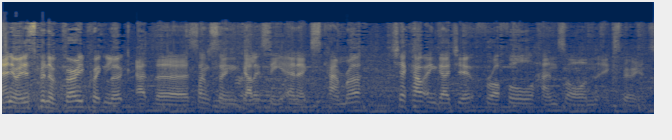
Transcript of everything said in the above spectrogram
Anyway, this has been a very quick look at the Samsung Galaxy NX camera. Check out Engadget for a full hands-on experience.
